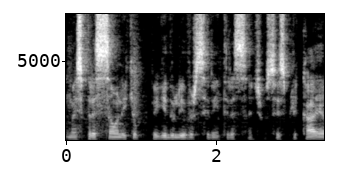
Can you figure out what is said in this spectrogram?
Uma expressão ali que eu peguei do livro seria interessante você explicar é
